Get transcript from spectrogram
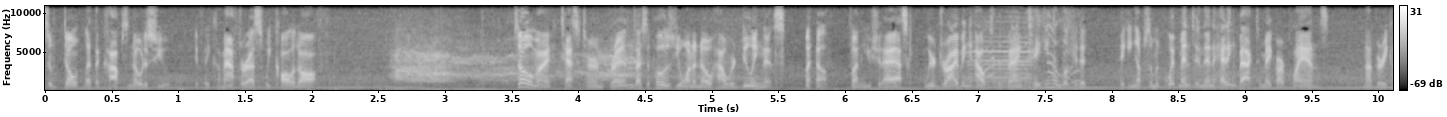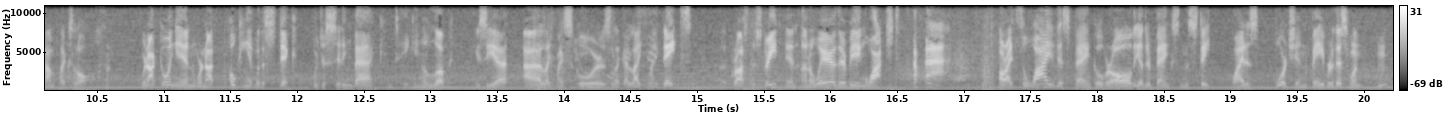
so don't let the cops notice you. If they come after us, we call it off. So, my friends, I suppose you want to know how we're doing this. You should ask. We're driving out to the bank, taking a look at it, picking up some equipment, and then heading back to make our plans. Not very complex at all. We're not going in, we're not poking it with a stick. We're just sitting back and taking a look. You see, I, I like my scores like I like my dates. Across the street and unaware they're being watched. Alright, so why this bank over all the other banks in the state? Why does Fortune favor this one? Hmm?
